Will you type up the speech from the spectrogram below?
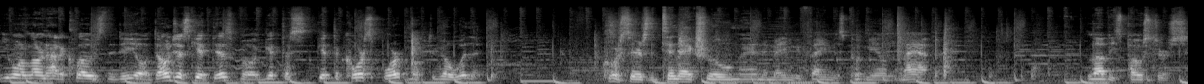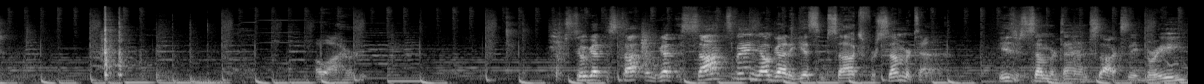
you want to learn how to close the deal. Don't just get this book. Get the get the core sport book to go with it. Of course, there's the 10x rule, man. That made me famous. Put me on the map. Love these posters. Oh, I heard it. Still got the stock. We got the socks, man. Y'all got to get some socks for summertime. These are summertime socks. They breathe.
